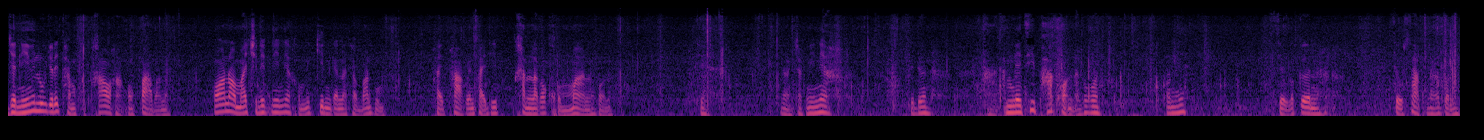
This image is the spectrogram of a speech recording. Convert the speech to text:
เย็นนี้ไม่รู้จะได้ทำกับข้าวหาของป่าบ้างนะเพราะว่าหน่อไม้ชนิดนี้เนี่ยเขาไม่กินกันนะแถวบ้านผม ไผ่ผักเป็นไผ่ที่คันแล้วก็ขมมากนะผมโอเคหลังจากนี้เนี่ยไปเดินหาทำเลที่พักก่อนนะทุกคน ตอนนี้เสียวเหลือเกินนะฮะเสียวสัตว์นะครับตอนนี้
